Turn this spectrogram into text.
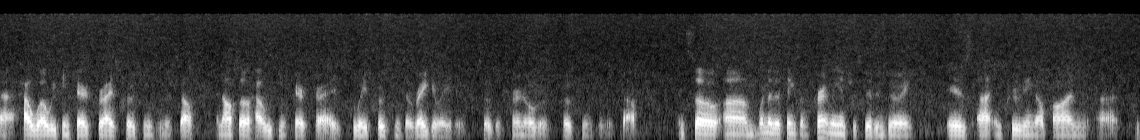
uh, how well we can characterize proteins in the cell and also how we can characterize the way proteins are regulated, so the turnover of proteins in the cell. And so um, one of the things I'm currently interested in doing is uh, improving upon uh, the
